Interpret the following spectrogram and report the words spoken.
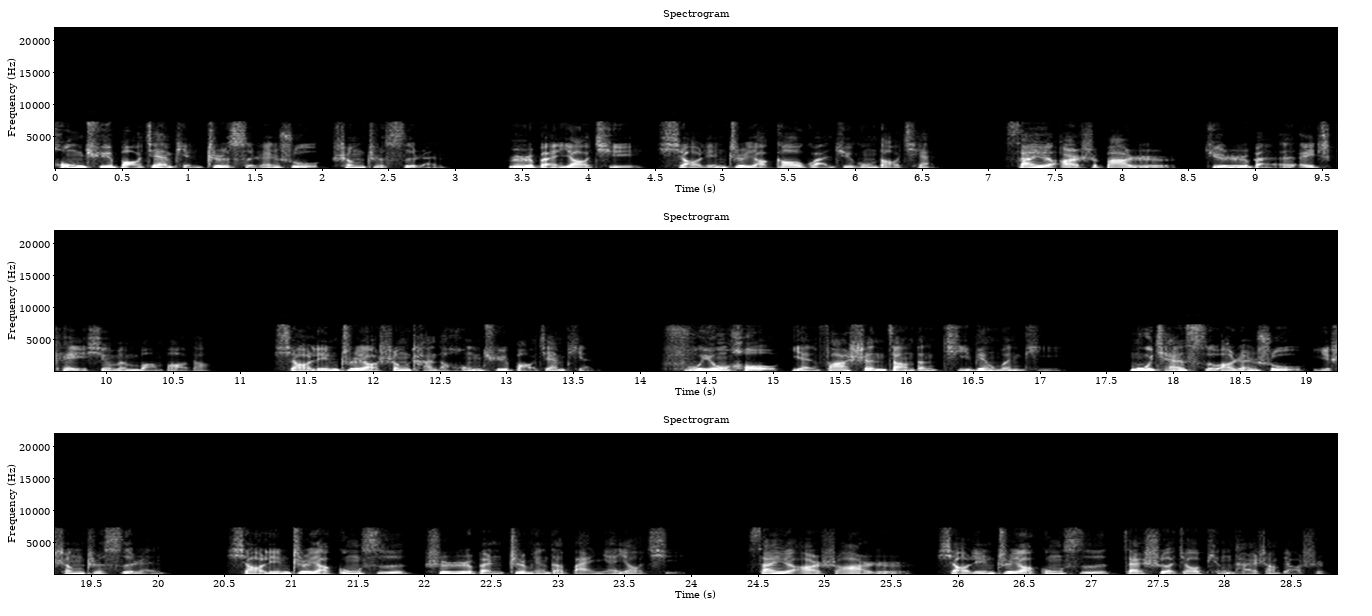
红区保健品致死人数升至四人。日本药企小林制药高管鞠躬道歉。三月二十八日，据日本 NHK 新闻网报道，小林制药生产的红区保健品服用后引发肾脏等疾病问题，目前死亡人数已升至四人。小林制药公司是日本知名的百年药企。三月二十二日，小林制药公司在社交平台上表示。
